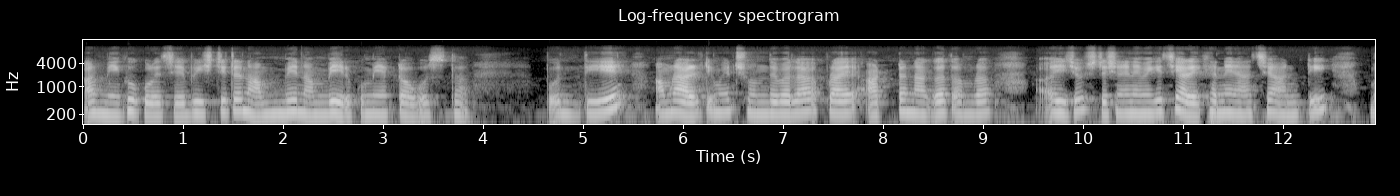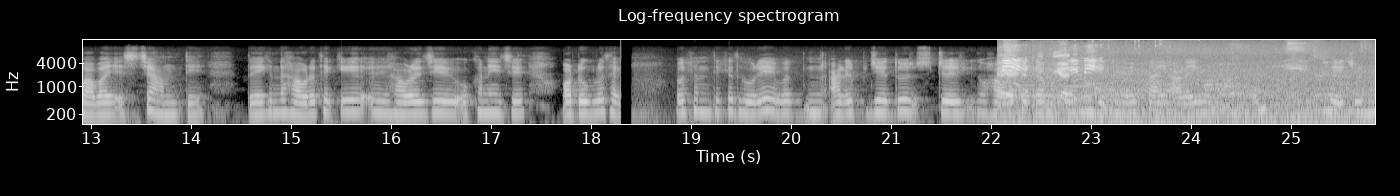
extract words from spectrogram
আর মেঘও করেছে, বৃষ্টিটা নামবে নামবে এরকমই একটা অবস্থা। দিয়ে আমরা আলটিমেট সন্ধেবেলা প্রায় আটটা নাগাদ আমরা, এই যে স্টেশনে নেমে গেছি আর এখানে আছে আন্টি বাবা এসছে আনতে। তো এখানে হাওড়া থেকে হাওড়ায় যে ওখানে যে অটোগুলো থাকে ওইখান থেকে ধরে এবার আরে যেহেতু হাওড়া থেকে এখন যেতে হয় প্রায় আড়াই ঘণ্টা সেই জন্য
